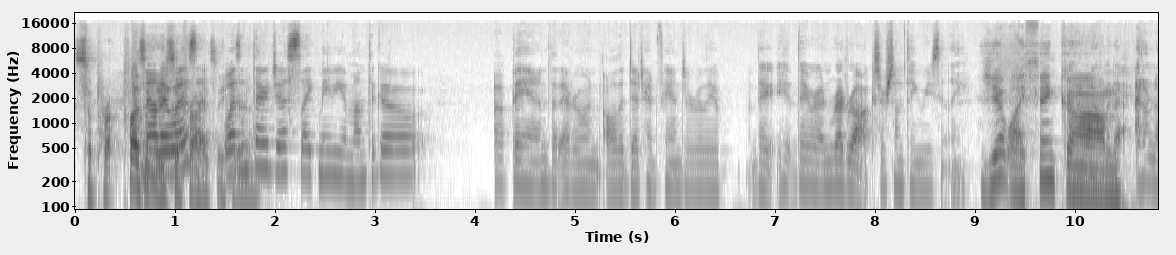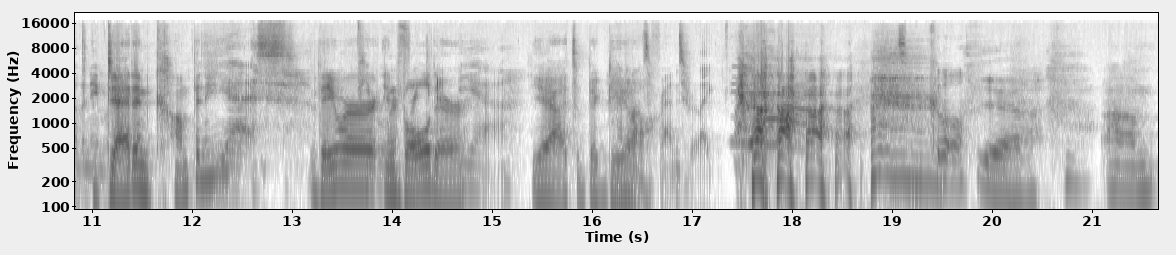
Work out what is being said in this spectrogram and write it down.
surpri- pleasantly No, there surprised was. Wasn't there just like maybe a month ago, a band that everyone, all the Deadhead fans are really. They they were in Red Rocks or something recently. Yeah, well, I think I don't, know, um, what the- I don't know the name. Dead and Company. Yes. They were People in freaking Boulder. out. Yeah. Yeah, it's a big I had deal. lots of friends who were like, cool. yeah. Um,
